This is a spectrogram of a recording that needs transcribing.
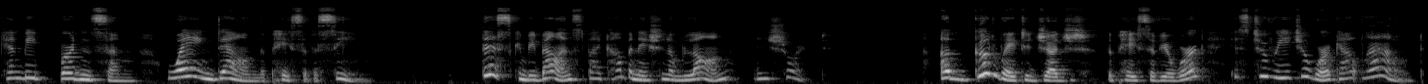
can be burdensome, weighing down the pace of a scene. This can be balanced by a combination of long and short. A good way to judge the pace of your work is to read your work out loud.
